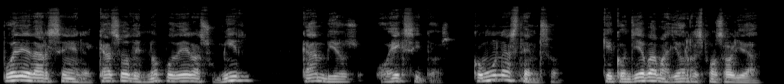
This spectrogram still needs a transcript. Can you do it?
puede darse en el caso de no poder asumir cambios o éxitos, como un ascenso, que conlleva mayor responsabilidad.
